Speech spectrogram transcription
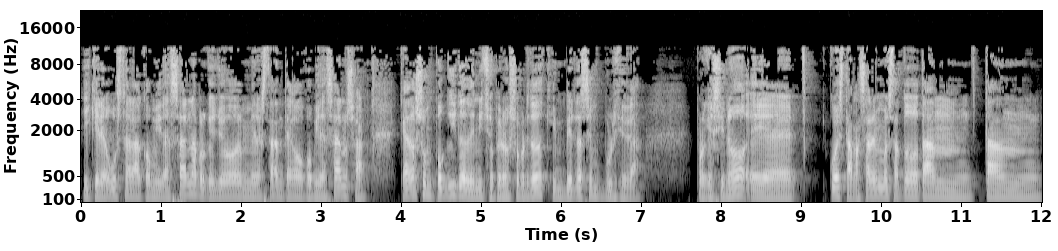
y que le gusta la comida sana porque yo en mi restaurante hago comida sana, o sea, que hagas un poquito de nicho, pero sobre todo que inviertas en publicidad, porque si no, eh, cuesta más, ahora mismo está todo tan, tan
